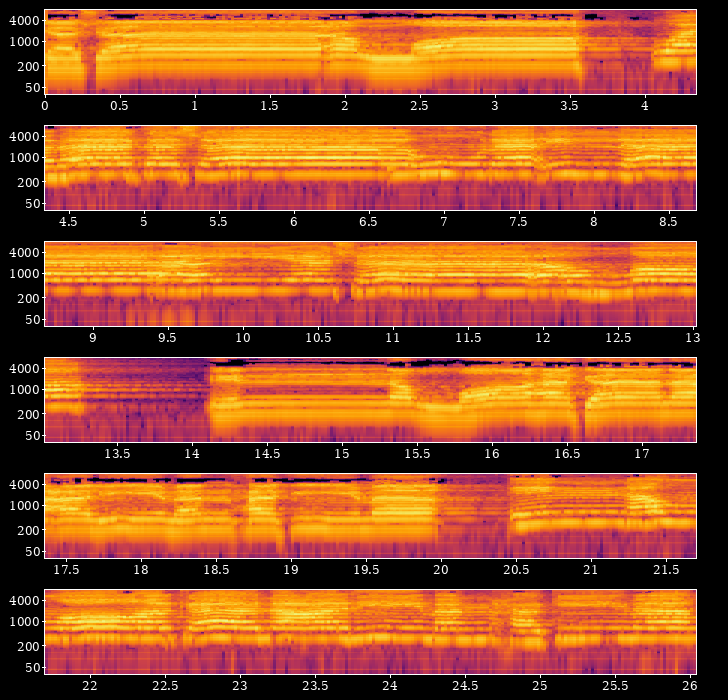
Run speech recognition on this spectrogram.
يشاء الله. وما تشاءون الله كان عليما حكيما إن الله كان عليما حكيما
